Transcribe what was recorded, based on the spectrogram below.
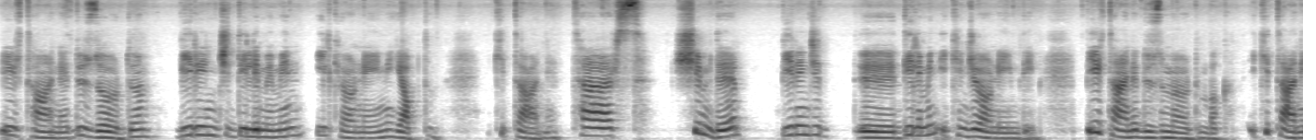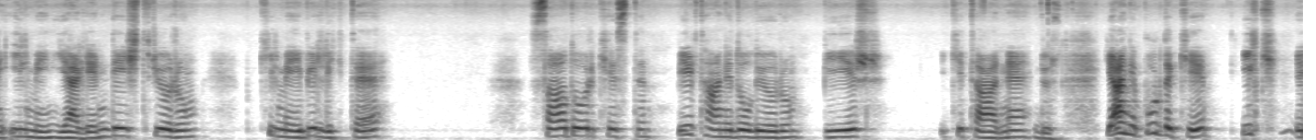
Bir tane düz ördüm. Birinci dilimimin ilk örneğini yaptım. İki tane ters. Şimdi birinci e, dilimin ikinci örneğimdeyim. Bir tane düzüm ördüm bakın. İki tane ilmeğin yerlerini değiştiriyorum. İlmeği birlikte sağa doğru kestim. Bir tane doluyorum. Bir, iki tane düz. Yani buradaki ilk e,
